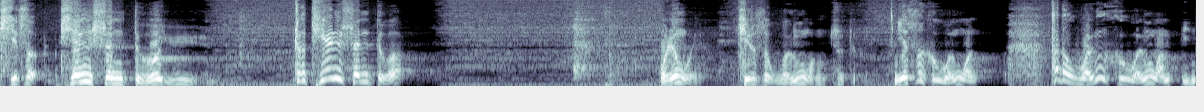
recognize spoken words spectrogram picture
其次，天生德于这个天生德。我认为其实是文王之德，也是和文王，他的文和文王比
